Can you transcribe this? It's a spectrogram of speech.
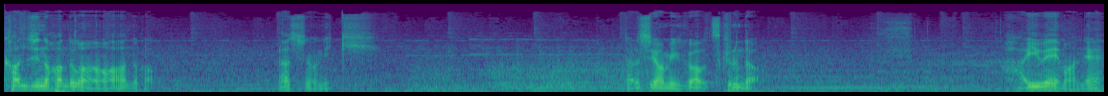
肝心のハンドガンはあんのか。ラッシュの日記。新しいアメリカを作るんだ。ハイウェイマンね。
